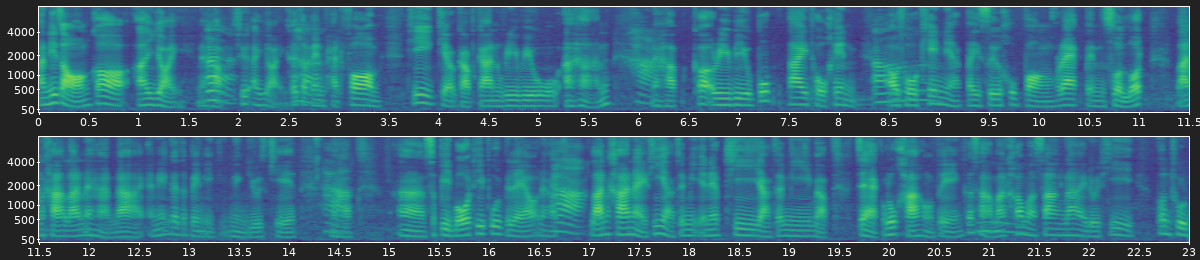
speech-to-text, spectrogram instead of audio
อันที่ 2 ก็อายอยนะครับอ่าชื่ออายอยก็จะอ่าเป็นแพลตฟอร์มที่เกี่ยวกับการรีวิวอาหารค่ะนะครับก็รีวิวปุ๊บได้โทเค็นอ๋อเอาโทเค็นเนี่ยไปซื้อคูปองแรกเป็นส่วนลดร้านค้าร้านอาหารได้ อันนี้ก็จะเป็นอีกหนึ่ง use case ค่ะนะครับ สปีดโบ๊ทที่พูดไปแล้วนะครับ ค่ะ ร้านค้าไหนที่อยากจะมี NFT อยากจะมีแบบแจกลูกค้าของตัวเอง ก็สามารถเข้ามาสร้างได้โดยที่ต้นทุน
